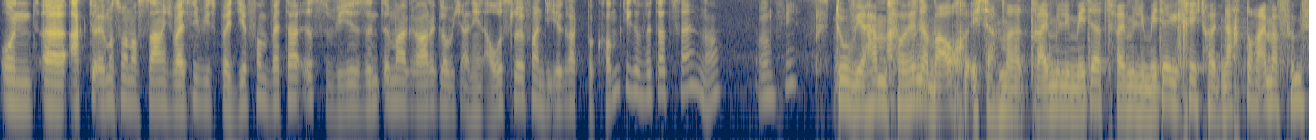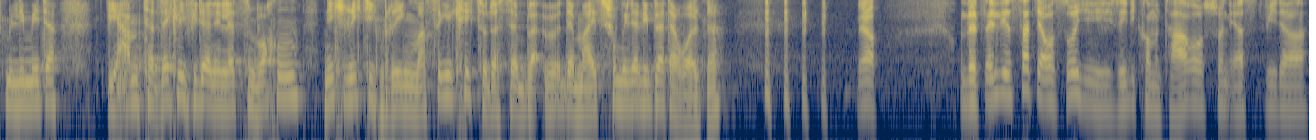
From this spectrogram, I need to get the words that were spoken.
Und äh, aktuell muss man noch sagen, ich weiß nicht, wie es bei dir vom Wetter ist. Wir sind immer gerade, glaube ich, an den Ausläufern, die ihr gerade bekommt, die Gewitterzellen, ne? Irgendwie? Du, wir haben Ach, vorhin aber auch, ich sag mal, 3 mm, 2 mm gekriegt, heute Nacht noch einmal 5 mm. Wir haben tatsächlich wieder in den letzten Wochen nicht richtig Regenmasse gekriegt, sodass der, der Mais schon wieder die Blätter rollt, ne? ja. Und letztendlich ist das ja auch so, ich, ich sehe die Kommentare auch schon erst wieder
